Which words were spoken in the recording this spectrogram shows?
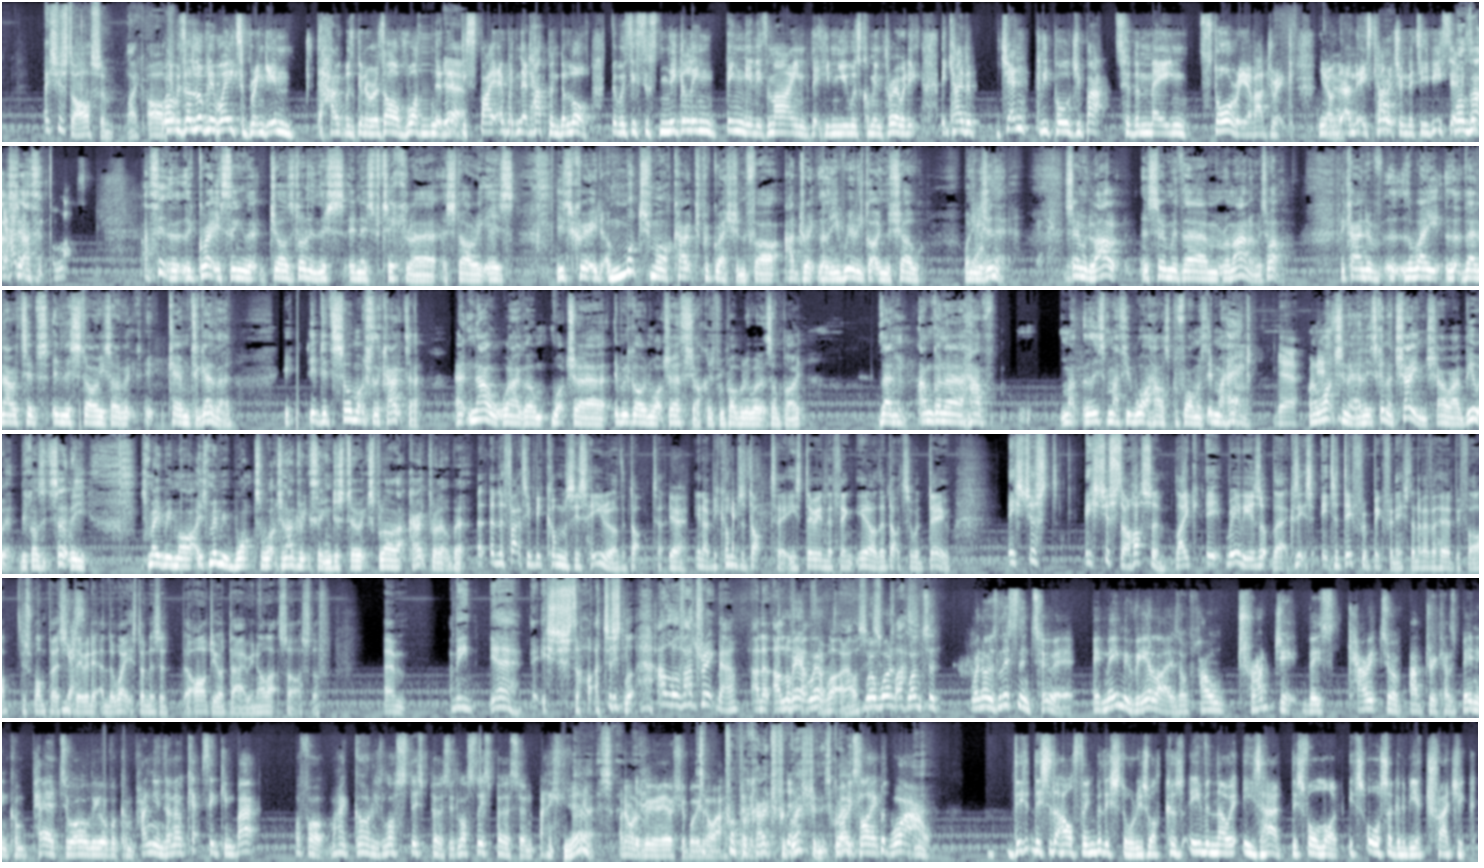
it's just awesome like oh it was a lovely way to bring in how it was going to resolve, wasn't it? Yeah. That despite everything that happened, the love, there was this just niggling thing in his mind that he knew was coming through, and it it kind of gently pulled you back to the main story of Adric, you know, Yeah. and his character in the TV series. well, that's it, I this think- I think that the greatest thing that Joe's done in this in this particular story is he's created a much more character progression for Adric than he really got in the show when he was in it. Same with Lal, same with um, Romana as well. He kind of the way that their narratives in this story sort of it, it came together. It, it did so much for the character. Uh, now, when I go and watch, uh, if we go and watch Earthshock, as we probably will at some point, then I'm gonna have Ma- this Matthew Waterhouse performance in my head yeah when I'm watching it, and it's going to change how I view it because it certainly it's made me more. It's made me want to watch an Adric thing just to explore that character a little bit. and the fact he becomes his hero, the Doctor. Yeah. you know, becomes a Doctor. He's doing the thing you know the Doctor would do. It's just, it's just awesome. Like it really is up there because it's it's a different Big Finish than I've ever heard before. Just one person Yes. doing it, and the way it's done as an audio diary and all that sort of stuff. Um, I mean, yeah, it's just I just lo- I love Adric now, and I, I love Yeah, Matthew well, Waterhouse. well one, once a, when I was listening to it, it made me realise of how tragic this character of Adric has been in compared to all the other companions. And I kept thinking back. I thought, my God, he's lost this person, he's lost this person, and he, Yeah, I don't want to be an Ayrshire, but you know what? proper happened. character progression. It's But great. it's like, wow. this, this is the whole thing with this story as well because even though he's had this full life it's also going to be a tragic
